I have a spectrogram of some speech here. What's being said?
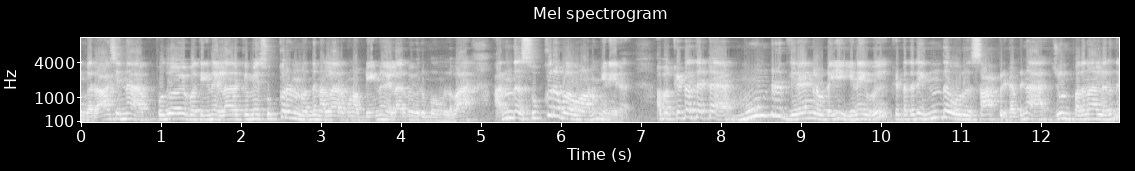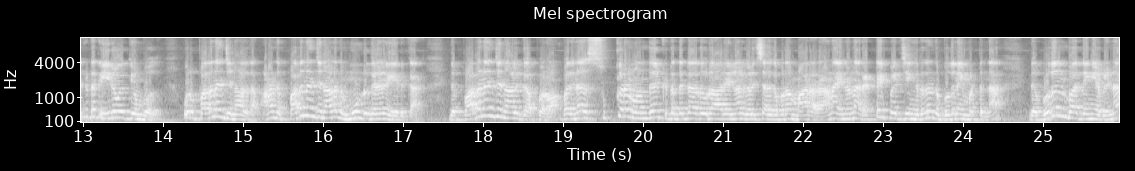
உங்கள் ராசின்னா பொதுவாகவே பார்த்தீங்கன்னா எல்லாருக்குமே சுக்கிரன் வந்து நல்லா இருக்கணும் அப்படின்னு எல்லாருமே விரும்புவோம் அல்லவா? அந்த சுக்கர பகவானும் இணைகிறார். அப்போ கிட்டத்தட்ட மூன்று கிரகங்களுடைய இணைவு கிட்டத்தட்ட இந்த ஒரு ஷார்ட் பீரியட் அப்படின்னா ஜூன் பதினாலுல இருந்து கிட்டத்தட்ட இருபத்தி ஒன்பது. ஒரு பதினஞ்சு நாள் தான். ஆனால் இந்த பதினஞ்சு நாள் இந்த மூன்று கிரகங்கள் இருக்காங்க. இந்த பதினஞ்சு நாளுக்கு அப்புறம் பார்த்தீங்கன்னா சுக்கிரன் வந்து கிட்டத்தட்ட அது ஒரு ஆறு ஏழு நாள் கழிச்சு அதுக்கப்புறம் தான் மாறாரு. ஆனால் என்னன்னா ரெட்டை பயிற்சிங்கிறது இந்த புதனை மட்டும்தான். இந்த புதன் பார்த்தீங்க அப்படின்னா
